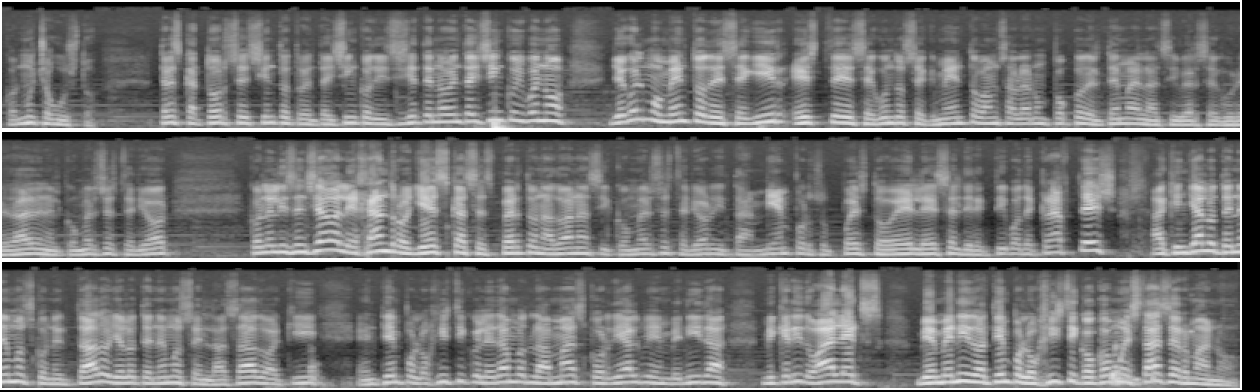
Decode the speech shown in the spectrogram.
con mucho gusto. 314-135-1795. Y bueno, llegó el momento de seguir este segundo segmento. Vamos a hablar un poco del tema de la ciberseguridad en el comercio exterior. Con el licenciado Alejandro Yescas, experto en aduanas y comercio exterior, y también, por supuesto, él es el directivo de Craftesh, a quien ya lo tenemos conectado, ya lo tenemos enlazado aquí en Tiempo Logístico y le damos la más cordial bienvenida. Mi querido Alex, bienvenido a Tiempo Logístico. ¿Cómo estás, hermano?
